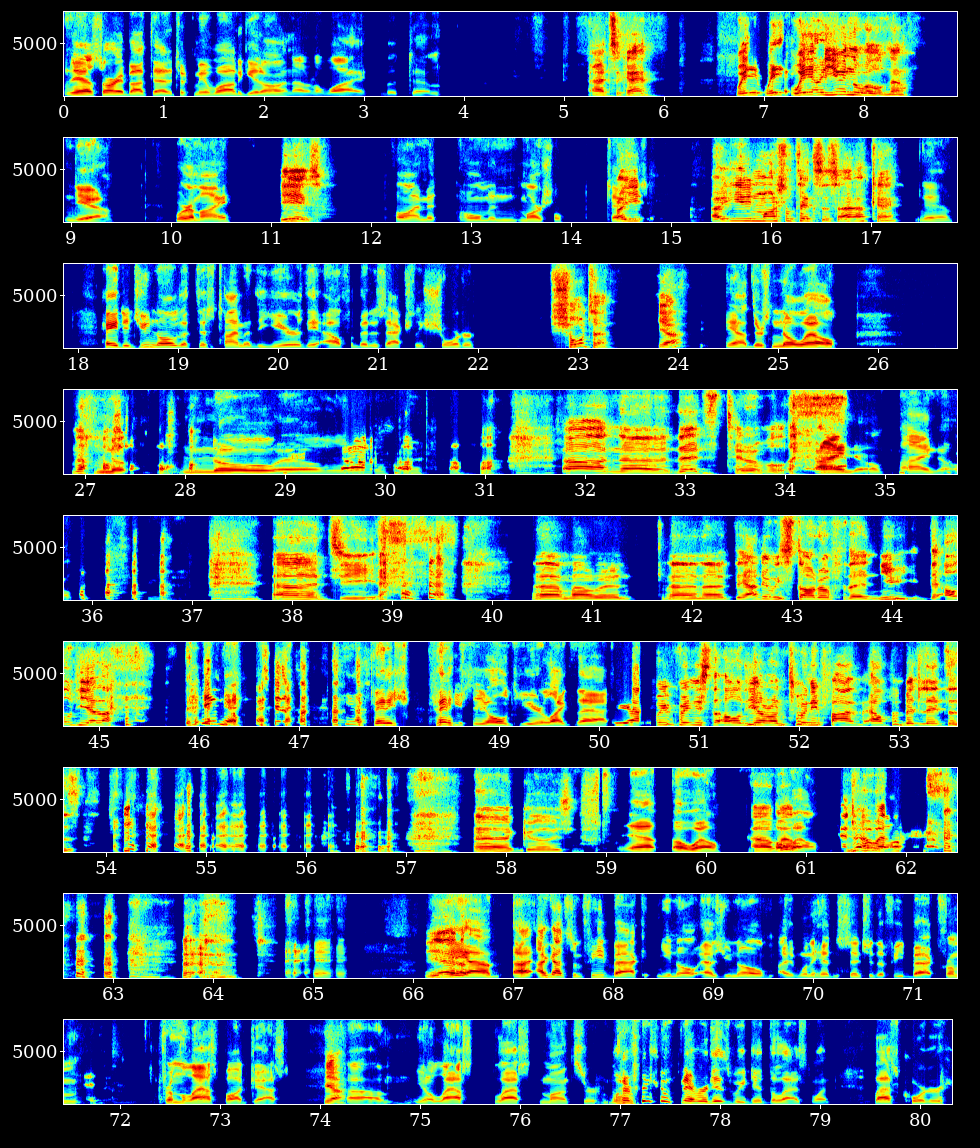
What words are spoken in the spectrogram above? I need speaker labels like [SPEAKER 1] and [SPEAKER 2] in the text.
[SPEAKER 1] Yeah, sorry about that. It took me a while to get on. I don't know why, but um,
[SPEAKER 2] That's okay. Where, where, where are you in the world now?
[SPEAKER 1] yeah. Where am I?
[SPEAKER 2] Yes.
[SPEAKER 1] Oh, I'm at home in Marshall, Texas.
[SPEAKER 2] Are you are you in Marshall, Texas? Ah, okay.
[SPEAKER 1] Yeah. Hey, did you know that this time of the year the alphabet is actually shorter?
[SPEAKER 2] Shorter. Yeah.
[SPEAKER 1] Yeah, there's no L.
[SPEAKER 2] No.
[SPEAKER 1] No, no
[SPEAKER 2] oh no, that's terrible.
[SPEAKER 1] I know, I know.
[SPEAKER 2] oh gee. oh my word. No, no. How do we start off the new, the old year like?
[SPEAKER 1] yeah, finish finish the old year like that.
[SPEAKER 2] yeah, we finished the old year on twenty-five alphabet letters. oh gosh.
[SPEAKER 1] yeah. Oh well.
[SPEAKER 2] Oh
[SPEAKER 1] Oh
[SPEAKER 2] well.
[SPEAKER 1] well.
[SPEAKER 2] No well.
[SPEAKER 1] hey,
[SPEAKER 2] yeah.
[SPEAKER 1] uh, I, I got some feedback. You know, as you know, I went ahead and sent you the feedback from from the last podcast.
[SPEAKER 2] Yeah.
[SPEAKER 1] Um, you know, last last months or whatever whatever it is we did the last one, last quarter.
